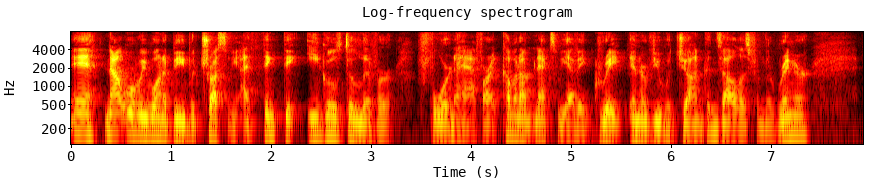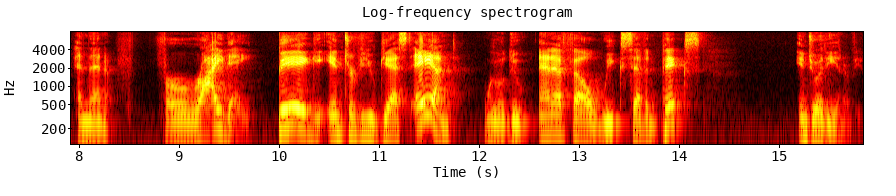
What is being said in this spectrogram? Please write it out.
eh, not where we want to be, but trust me, I think the Eagles deliver four and a half. All right, coming up next, we have a great interview with John Gonzalez from The Ringer. And then Friday, big interview guest, and we will do NFL Week 7 picks. Enjoy the interview.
